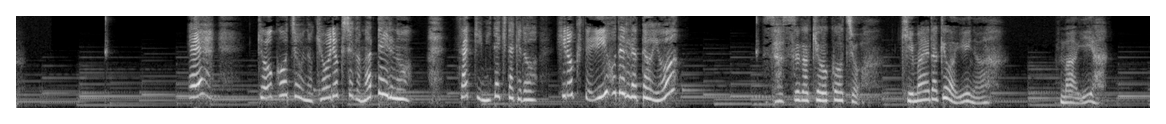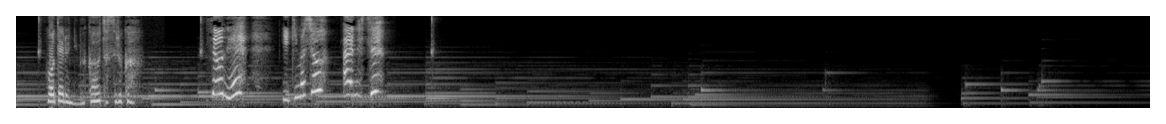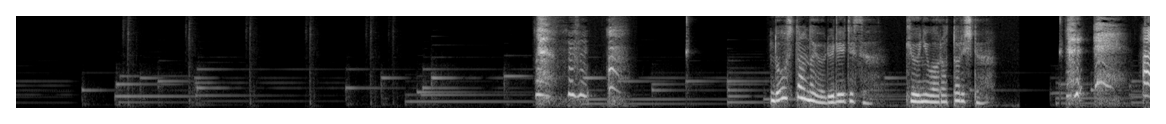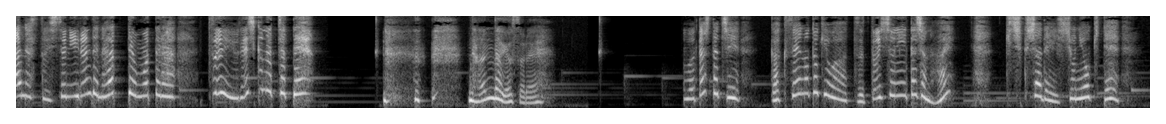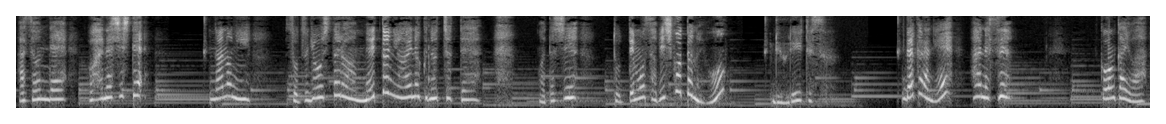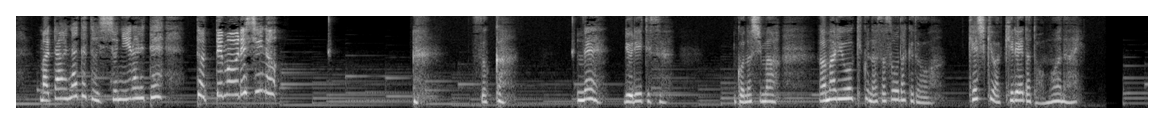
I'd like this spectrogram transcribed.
ええ、教皇庁の協力者が待っているの。さっき見てきたけど、広くていいホテルだったわよ。さすが教皇庁。気前だけはいいな。まあいいや。ホテルに向かうとするか。そうね。行きましょう、アーネス。どうしたんだよ、リリーティス。急に笑ったりして。アーナスと一緒にいるんだなって思ったら、つい嬉しくなっちゃって。なんだよ、それ。私たち、学生の時はずっと一緒にいたじゃない？寄宿舎で一緒に起きて、遊んで、お話しして。なのに、卒業したらめったに会えなくなっちゃって。私、とっても寂しかったのよ。リュリーテス。だからね、ハネス。今回は、またあなたと一緒にいられて、とっても嬉しいの。そっか。ねえ、リュリーティス。この島、あまり大きくなさそうだけど、景色は綺麗だと思わない？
